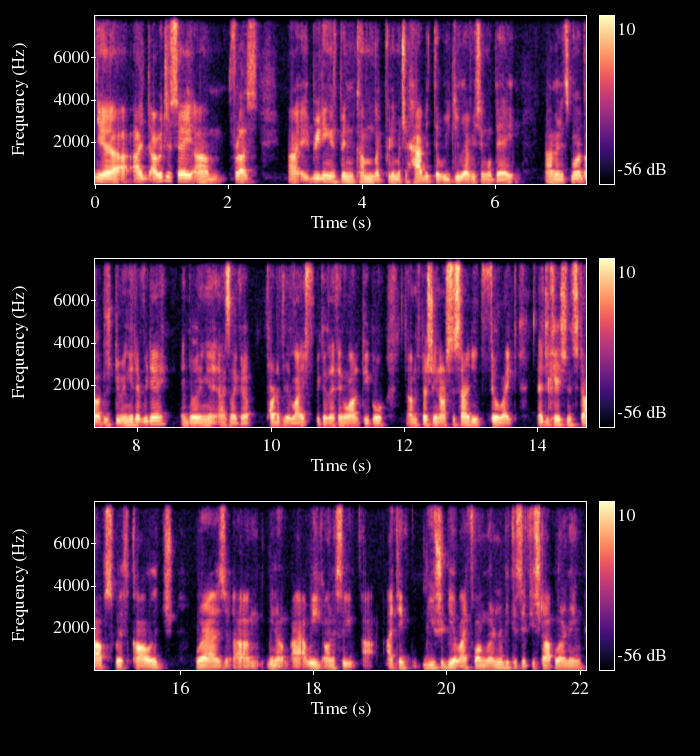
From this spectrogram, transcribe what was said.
Yeah, I I would just say um, for us, uh, reading has become like pretty much a habit that we do every single day. Um, and it's more about just doing it every day and building it as like a part of your life because I think a lot of people, um, especially in our society, feel like education stops with college. Whereas, um, you know, uh, we honestly, I, I think you should be a lifelong learner because if you stop learning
